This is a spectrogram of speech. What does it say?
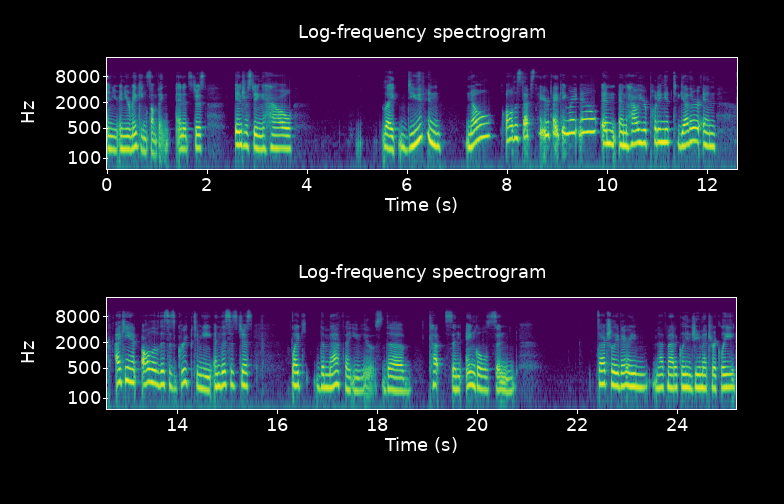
and you and you're making something. And it's just interesting how like do you even know all the steps that you're taking right now and and how you're putting it together. And I can't all of this is Greek to me. And this is just like the math that you use, the cuts and angles. And it's actually very mathematically and geometrically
